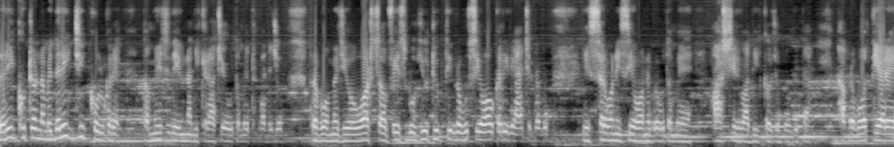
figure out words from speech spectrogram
દરેક ઘૂંટણ અમે દરેક જીભ ખોલ કરે તમે જ દેવના દીકરા છો એવું તમે થવા દેજો. પ્રભુ, અમે જેઓ વોટ્સઅપ ફેસબુક યુટ્યુબથી પ્રભુ સેવાઓ કરી રહ્યા છે પ્રભુ. એ સર્વની સેવાઓને પ્રભુ તમે આશીર્વાદિત કરજો પ્રભુ પિતા હા પ્રભુ, અત્યારે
